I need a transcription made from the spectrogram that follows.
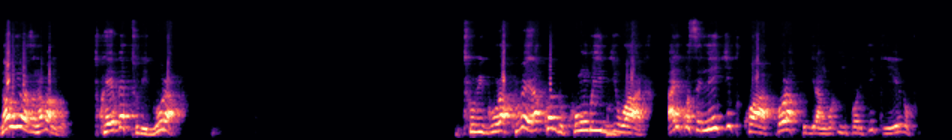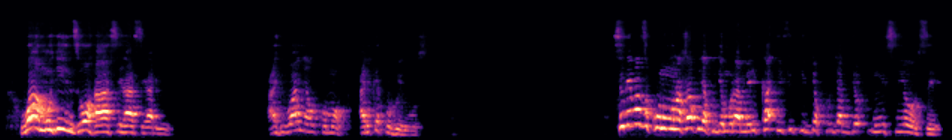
Nawe nkibaza nkavuga ngo twebwe tubigura tubigura kubera ko dukumbuye iby'iwacu ariko se ni iki twakora kugira ngo iyi politiki yihinduke wa muhinzi wo hasi hasi hariya aho iwanyu aho ukomoka areke kurwira ubusa sinibaza ukuntu umuntu ashobora kujya kugemura amerika ifite ibyo kurya byo mu isi yose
